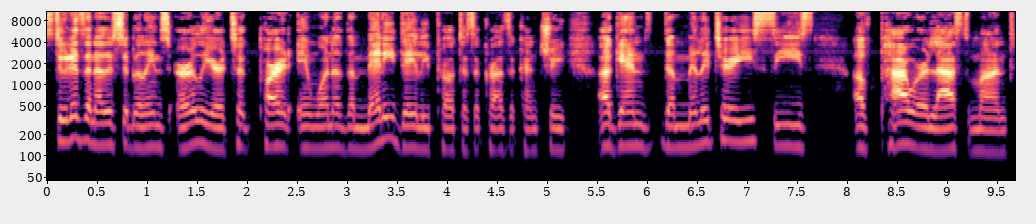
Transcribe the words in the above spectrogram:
Students and other civilians earlier took part in one of the many daily protests across the country against the military seize of power last month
